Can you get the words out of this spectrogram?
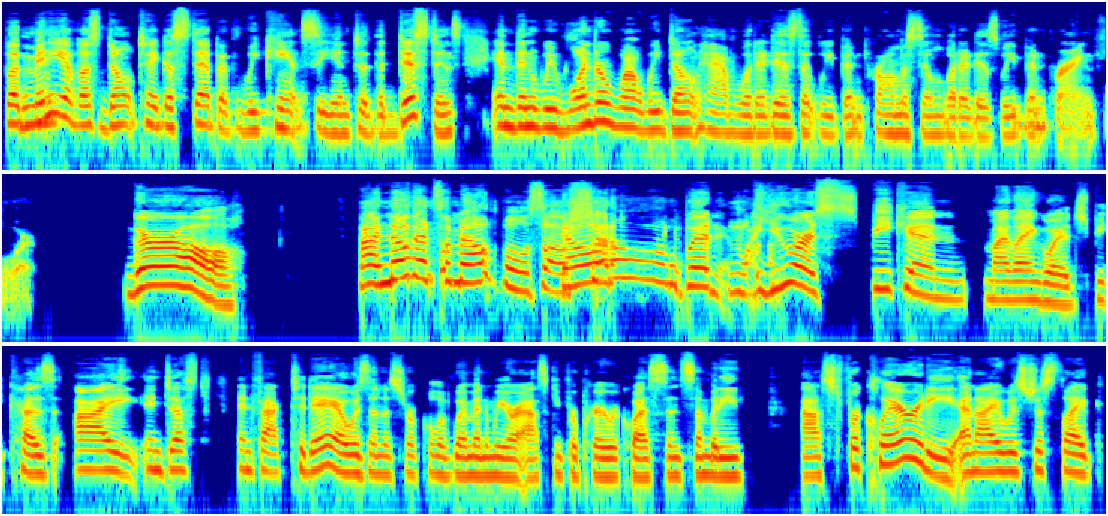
but mm-hmm. many of us don't take a step if we can't see into the distance. And then we wonder why we don't have what it is that we've been promised and what it is we've been praying for. Girl, I know that's a mouthful, so no, shut up. But you are speaking my language because I, in just, in fact, today I was in a circle of women. We were asking for prayer requests, and somebody asked for clarity. And I was just like,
